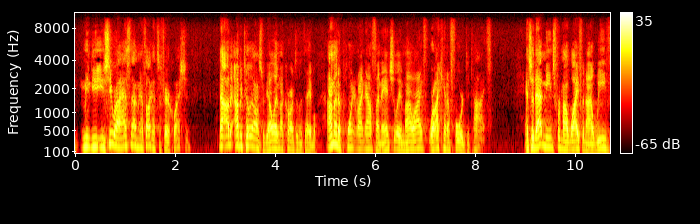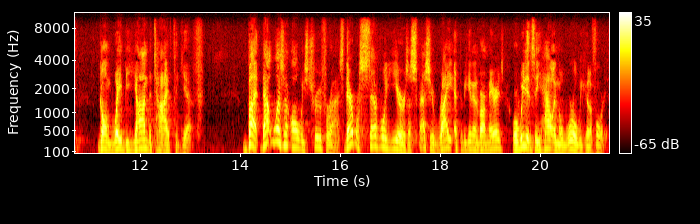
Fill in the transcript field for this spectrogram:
I mean, you, you see where I asked that? I mean, I feel like that's a fair question. Now, I'll, I'll be totally honest with you. I'll lay my cards on the table. I'm at a point right now financially in my life where I can't afford to tithe. And so that means for my wife and I, we've gone way beyond the tithe to give. But that wasn't always true for us. There were several years, especially right at the beginning of our marriage, where we didn't see how in the world we could afford it.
